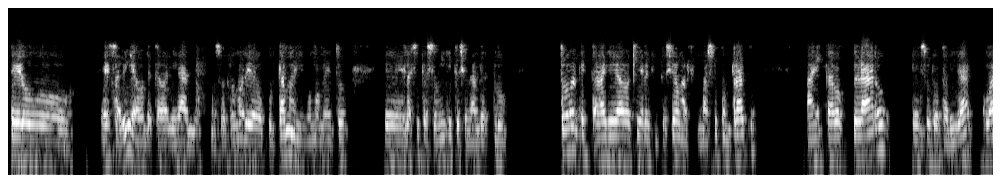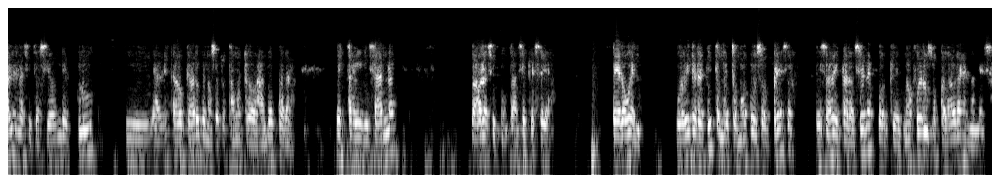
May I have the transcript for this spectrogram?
pero él sabía dónde estaba llegando. Nosotros no le ocultamos en ningún momento eh, la situación institucional del club que ha llegado aquí a la institución al firmar su contrato ha estado claro en su totalidad cuál es la situación del club y ha estado claro que nosotros estamos trabajando para estabilizarla bajo las circunstancias que sea. Pero bueno, vuelvo y te repito, me tomó por sorpresa esas declaraciones porque no fueron sus palabras en la mesa.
